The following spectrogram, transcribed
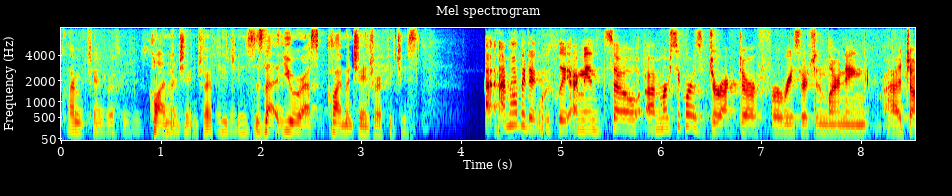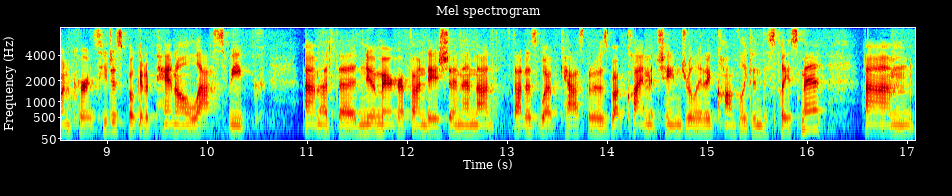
climate change refugees. Climate change refugees, is that, you were asking climate change refugees? I- I'm happy to quickly, I mean, so uh, Mercy Corps' Director for Research and Learning, uh, Jon Kurtz, he just spoke at a panel last week um, at the New America Foundation, and that, that is webcast, but it was about climate change-related conflict and displacement, um,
